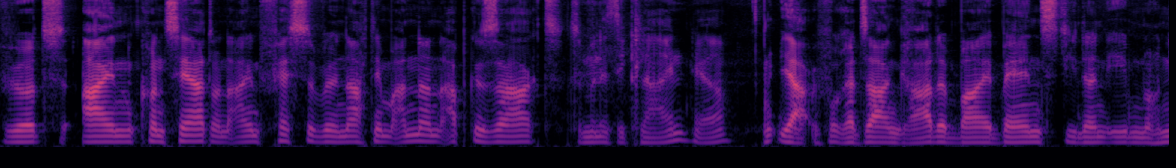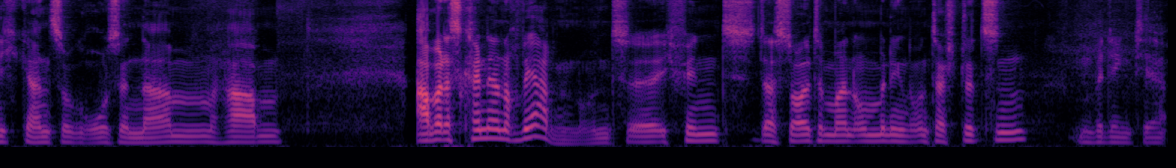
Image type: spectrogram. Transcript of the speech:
wird ein Konzert und ein Festival nach dem anderen abgesagt. Zumindest die Kleinen, ja. Ja, ich wollte gerade sagen, gerade bei Bands, die dann eben noch nicht ganz so große Namen haben. Aber das kann ja noch werden. Und äh, ich finde, das sollte man unbedingt unterstützen. Unbedingt, ja.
